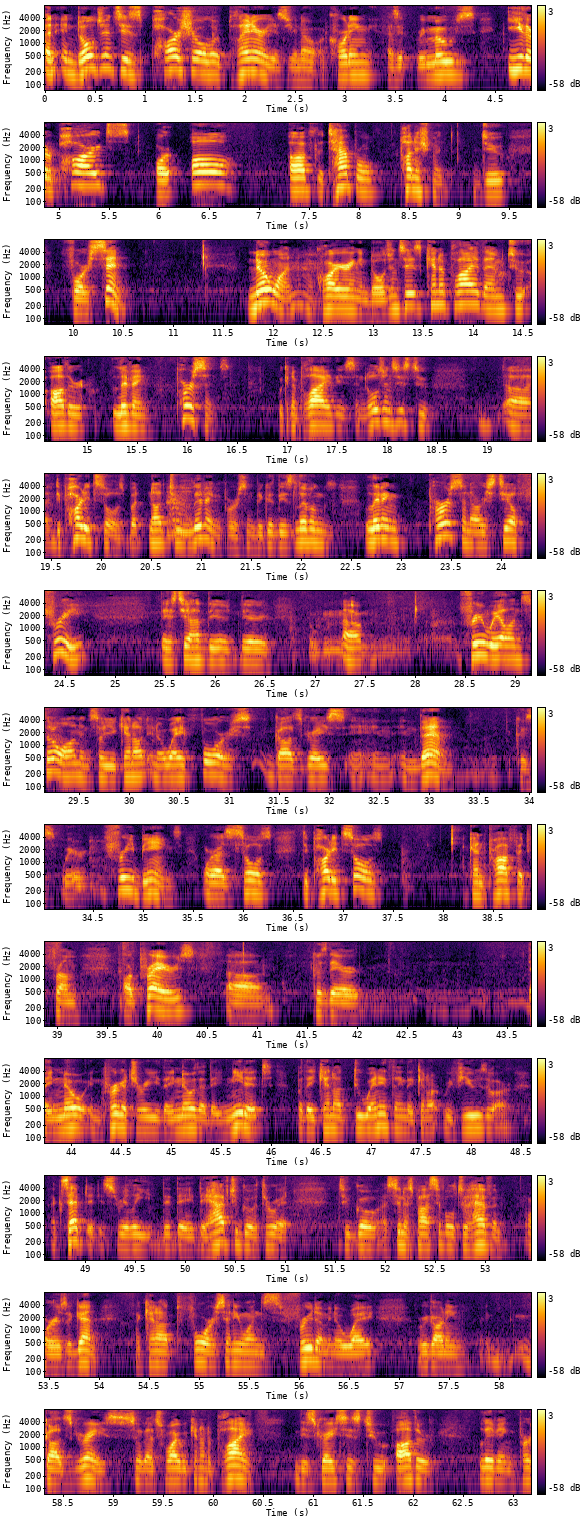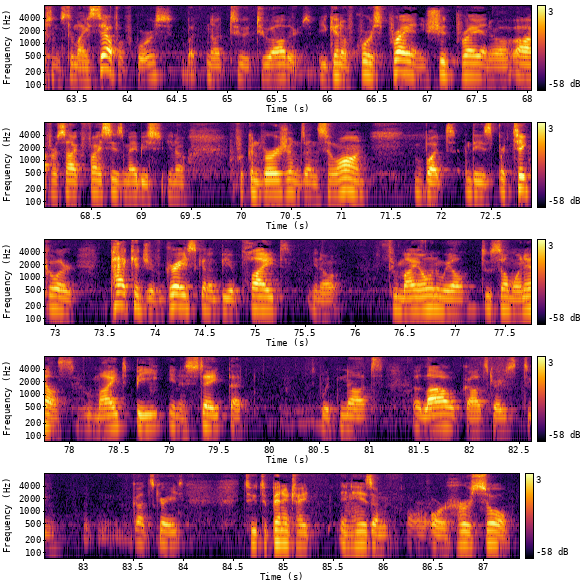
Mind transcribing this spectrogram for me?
An indulgence is partial or plenary, as you know, according as it removes either parts or all of the temporal punishment due for sin. No one acquiring indulgences can apply them to other living persons. We can apply these indulgences to uh, departed souls, but not to living persons, because these living living person are still free. They still have their their um, free will and so on, and so you cannot, in a way, force God's grace in, in, them, because we're free beings. Whereas souls, departed souls, can profit from our prayers because um, they're they know in purgatory they know that they need it but they cannot do anything they cannot refuse or accept it it's really they, they have to go through it to go as soon as possible to heaven whereas again i cannot force anyone's freedom in a way regarding god's grace so that's why we cannot apply these graces to other living persons to myself, of course, but not to, to others. You can, of course, pray and you should pray and offer sacrifices, maybe, you know, for conversions and so on. But this particular package of grace cannot be applied, you know, through my own will to someone else who might be in a state that would not allow God's grace to God's grace to, to penetrate in his or, or her soul.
